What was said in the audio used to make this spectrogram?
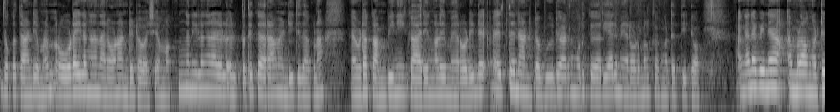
ഇതൊക്കെ താണ്ടി നമ്മൾ റോഡതിൽ അങ്ങനെ നല്ലോണം ഉണ്ട് കേട്ടോ പക്ഷേ നമുക്ക് ഇങ്ങനെ അങ്ങനെ എളുപ്പത്തിൽ കയറാൻ വേണ്ടിയിട്ട് ഇതാക്കണം ഇവിടെ കമ്പനി കാര്യങ്ങൾ മേറോഡിന്റെ അടുത്ത് തന്നെയാണ് കേട്ടോ വീട് അവിടെ നിന്ന് ഇങ്ങോട്ട് കയറിയാലും മേറോഡുമ്മൾക്ക് അങ്ങോട്ട് എത്തിട്ടോ. അങ്ങനെ പിന്നെ നമ്മൾ അങ്ങോട്ട്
